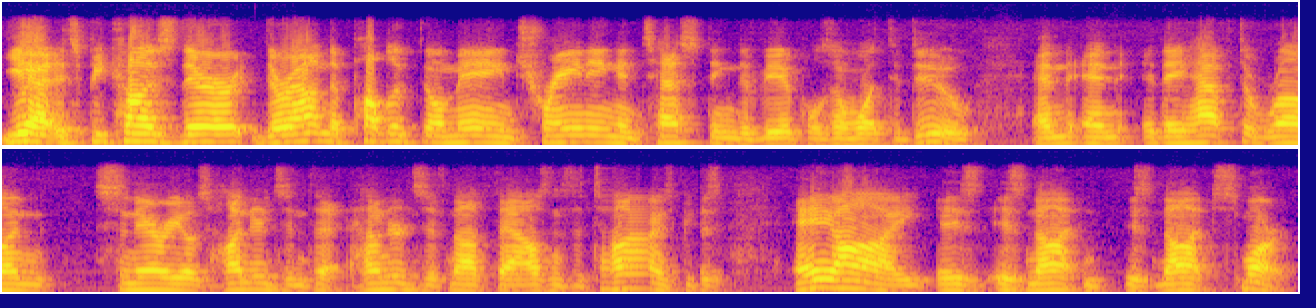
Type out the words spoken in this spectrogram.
Yeah, it's because they're they're out in the public domain training and testing the vehicles and what to do, and and they have to run scenarios hundreds and th- hundreds, if not thousands, of times because AI is is not is not smart,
